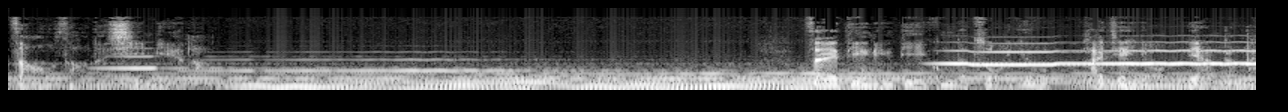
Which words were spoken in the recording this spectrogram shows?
早早的熄灭了。在定陵地宫的左右，还建有两个配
